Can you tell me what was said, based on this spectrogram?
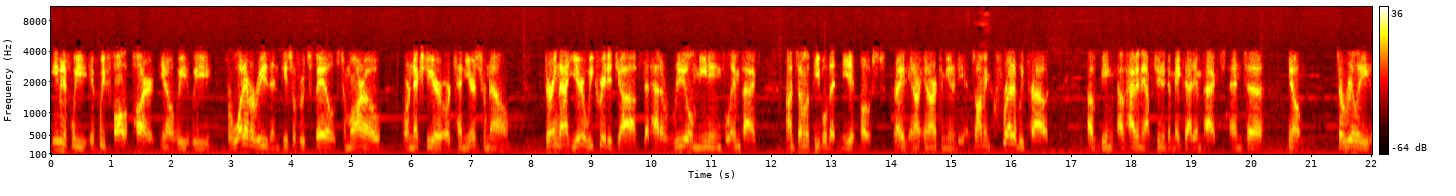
even if we if we fall apart, you know, we we for whatever reason, Peaceful Fruits fails tomorrow or next year or 10 years from now, during that year we created jobs that had a real meaningful impact on some of the people that need it most, right? In our in our community. And so I'm incredibly proud of being of having the opportunity to make that impact and to, you know, to really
